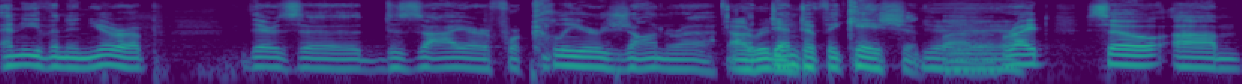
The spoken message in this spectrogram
and even in Europe, there's a desire for clear genre really? identification. Yeah, yeah, yeah. Right. So um,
